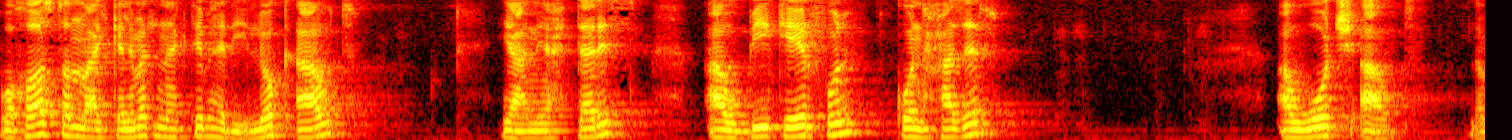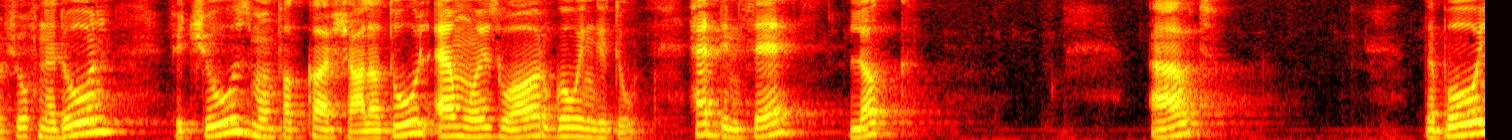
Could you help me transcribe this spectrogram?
وخاصة مع الكلمات اللي هكتبها دي look out يعني احترس أو be careful كن حذر أو watch out. لو شوفنا دول في تشوز ما نفكرش. على طول am with are going to. هد مثال look out the boy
